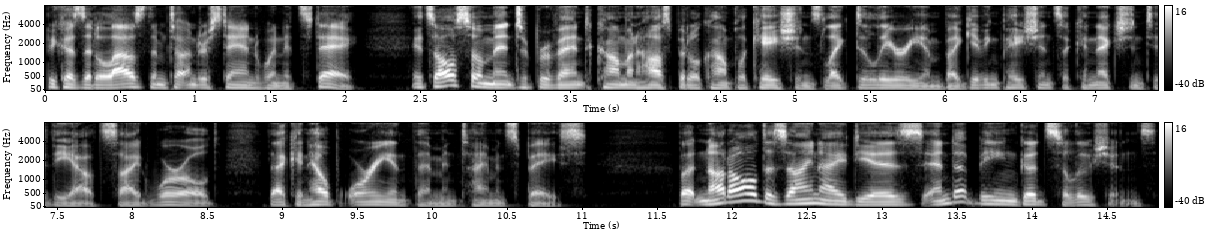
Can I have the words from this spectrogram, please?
because it allows them to understand when it's day. It's also meant to prevent common hospital complications like delirium by giving patients a connection to the outside world that can help orient them in time and space. But not all design ideas end up being good solutions.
